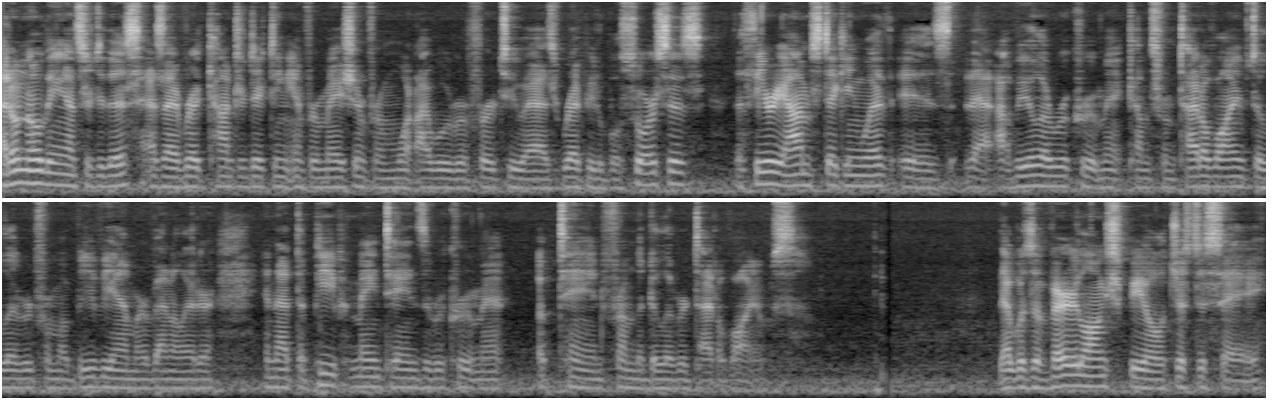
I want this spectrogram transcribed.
I don't know the answer to this as I've read contradicting information from what I would refer to as reputable sources. The theory I'm sticking with is that alveolar recruitment comes from tidal volumes delivered from a BVM or ventilator and that the PEEP maintains the recruitment obtained from the delivered tidal volumes. That was a very long spiel just to say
